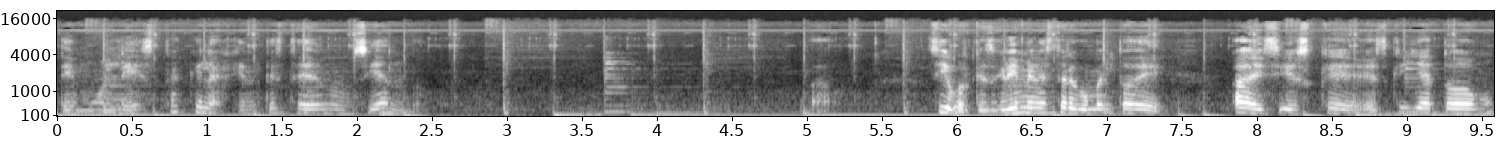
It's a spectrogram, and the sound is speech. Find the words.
¿te molesta que la gente esté denunciando? Sí, porque esgrimen este argumento de, ay, sí, es que, es que ya todo,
